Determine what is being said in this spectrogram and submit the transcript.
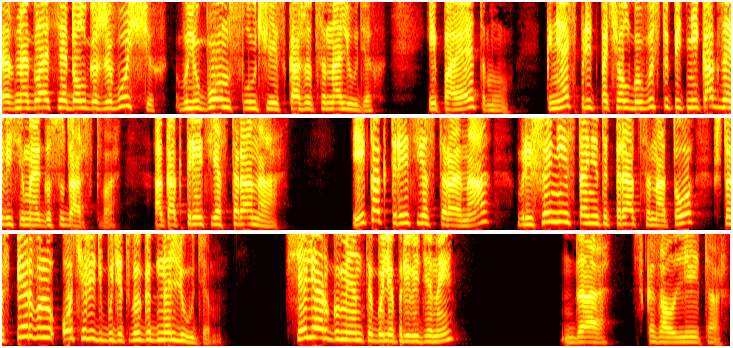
Разногласия долгоживущих в любом случае скажутся на людях, и поэтому князь предпочел бы выступить не как зависимое государство, а как третья сторона. И как третья сторона – в решении станет опираться на то, что в первую очередь будет выгодно людям. Все ли аргументы были приведены? «Да», — сказал Лейтар.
